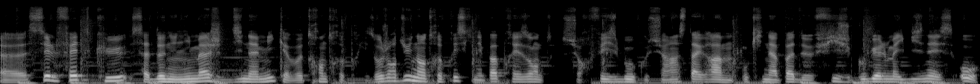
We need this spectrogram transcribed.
euh, c'est le fait que ça donne une image dynamique à votre entreprise. Aujourd'hui, une entreprise qui n'est pas présente sur Facebook ou sur Instagram ou qui n'a pas de fiche Google My Business, oh,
